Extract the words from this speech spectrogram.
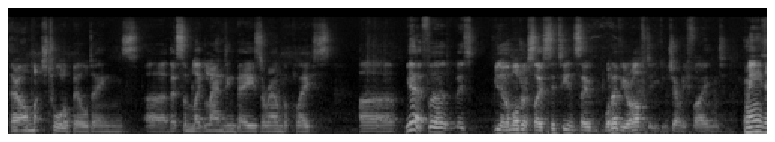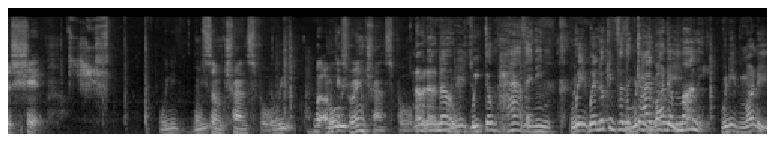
There are much taller buildings. Uh, there's some like landing bays around the place. Uh, yeah, for it's you know a moderate-sized city, and so whatever you're after, you can generally find. We need a ship We need. We or need some transport. we, well, I well, guess we- we're in transport. No, no, no. We need- We don't have any. We, we're looking for the guy need with the money. We need money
